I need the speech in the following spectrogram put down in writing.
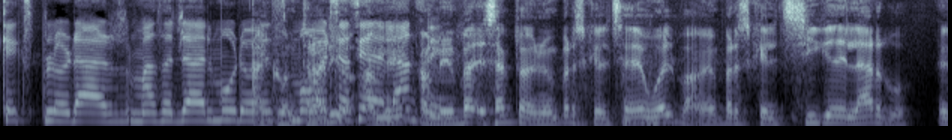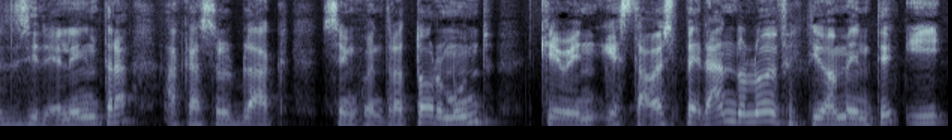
que explorar más allá del muro Al es moverse hacia a mí, adelante. a mí exacto, a mí me parece que él se devuelva, a mí me parece que él sigue de largo. Es decir, él entra a Castle Black, se encuentra a Tormund, que ven- estaba esperándolo efectivamente, y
